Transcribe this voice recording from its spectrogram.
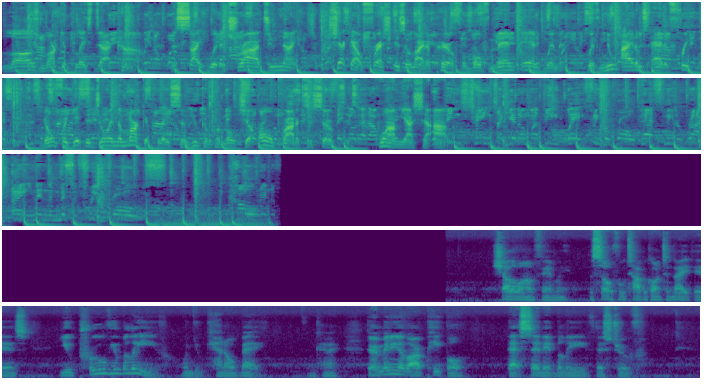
lawsmarketplace.com, the site where the tribes unite. Check out fresh Israelite apparel for both men and women, with new items added frequently. Don't forget to join the marketplace so you can promote your own products and services. Kwam Yasha Shalom, family. The soul food topic on tonight is you prove you believe when you can obey. Okay? There are many of our people that say they believe this truth.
